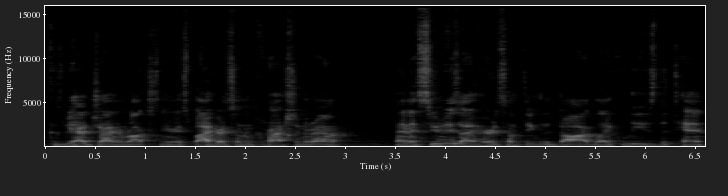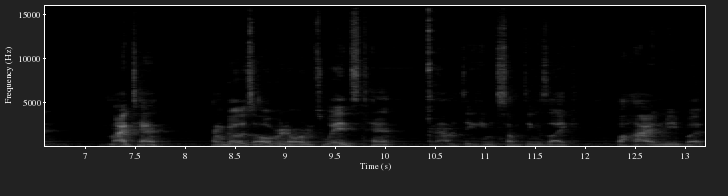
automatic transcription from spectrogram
because we had giant rocks near us. But I heard something crashing around, and as soon as I heard something, the dog like leaves the tent, my tent, and goes over towards Wade's tent, and I'm thinking something's like behind me, but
